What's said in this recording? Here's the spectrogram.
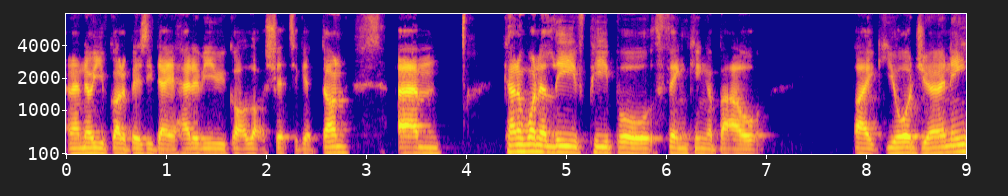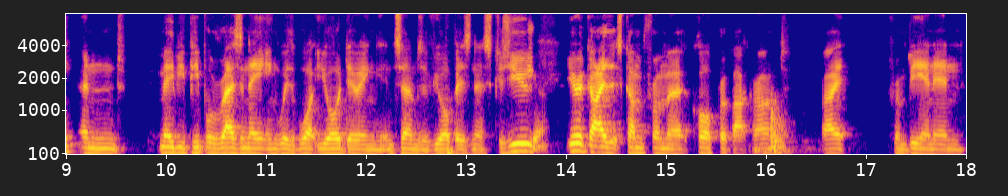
and I know you've got a busy day ahead of you. You've got a lot of shit to get done. Um, kind of want to leave people thinking about like your journey and maybe people resonating with what you're doing in terms of your business because you sure. you're a guy that's come from a corporate background, right? From being in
